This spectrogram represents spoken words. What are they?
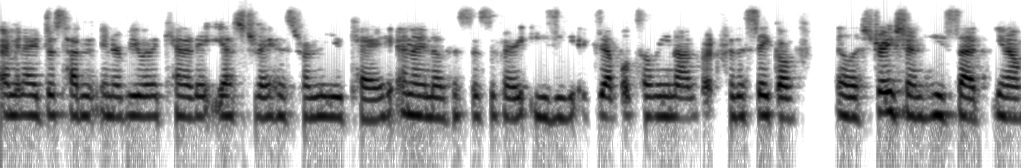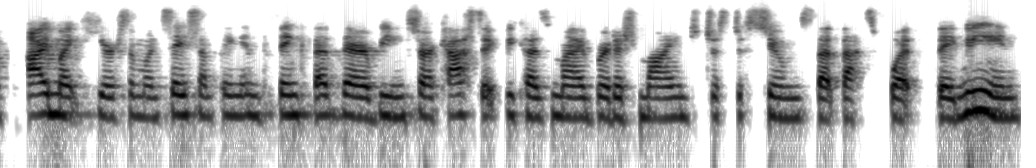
I mean i just had an interview with a candidate yesterday who's from the uk and i know this is a very easy example to lean on but for the sake of illustration he said you know i might hear someone say something and think that they're being sarcastic because my british mind just assumes that that's what they mean.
